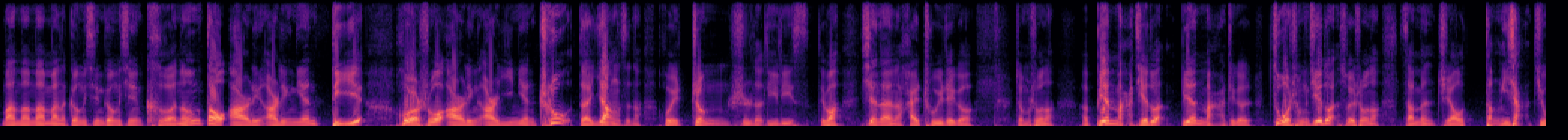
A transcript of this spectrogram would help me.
慢慢慢慢的更新更新，可能到二零二零年底，或者说二零二一年初的样子呢，会正式的 release，对吧？现在呢，还处于这个怎么说呢？呃，编码阶段，编码这个做成阶段，所以说呢，咱们只要等一下就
